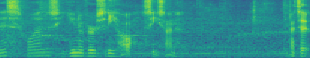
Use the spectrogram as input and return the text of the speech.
This was University Hall, CSUN. That's it.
